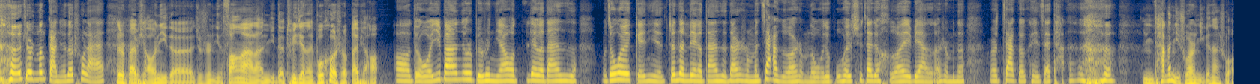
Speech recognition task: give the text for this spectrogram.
就是能感觉得出来。就是白嫖你的，就是你的方案了，你的推荐的播客是白嫖。哦，对我一般就是，比如说你让我列个单子，我就会给你真的列个单子，但是什么价格什么的，我就不会去再去核一遍了什么的，我说价格可以再谈。嗯，他跟你说还是你跟他说？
